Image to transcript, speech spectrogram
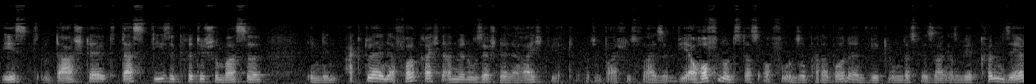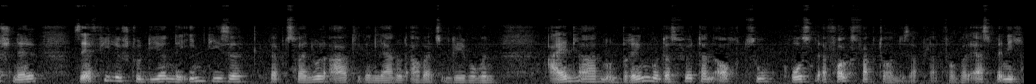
ist und darstellt, dass diese kritische Masse in den aktuellen erfolgreichen Anwendungen sehr schnell erreicht wird. Also beispielsweise, wir erhoffen uns das auch für unsere Paderborner Entwicklung, dass wir sagen, also wir können sehr schnell sehr viele Studierende in diese Web 2.0-artigen Lern- und Arbeitsumgebungen einladen und bringen und das führt dann auch zu großen Erfolgsfaktoren dieser Plattform, weil erst wenn ich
